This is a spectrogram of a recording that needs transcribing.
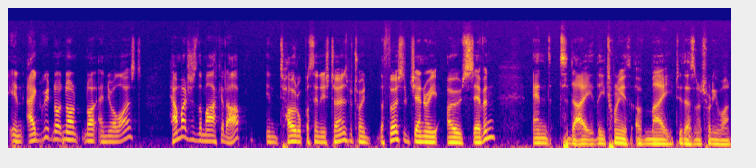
in aggregate, not not not annualized, how much is the market up in total percentage terms between the first of January 07 and today, the 20th of May 2021?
